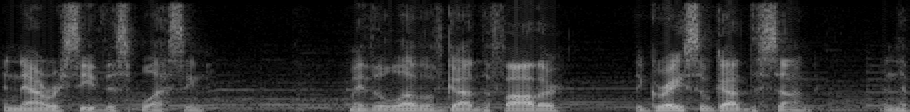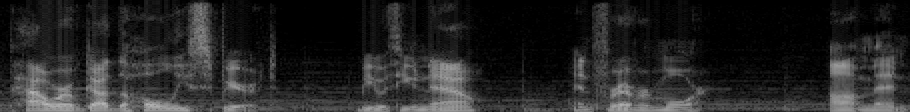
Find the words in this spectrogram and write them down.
And now receive this blessing. May the love of God the Father, the grace of God the Son, and the power of God the Holy Spirit be with you now and forevermore. Amen.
